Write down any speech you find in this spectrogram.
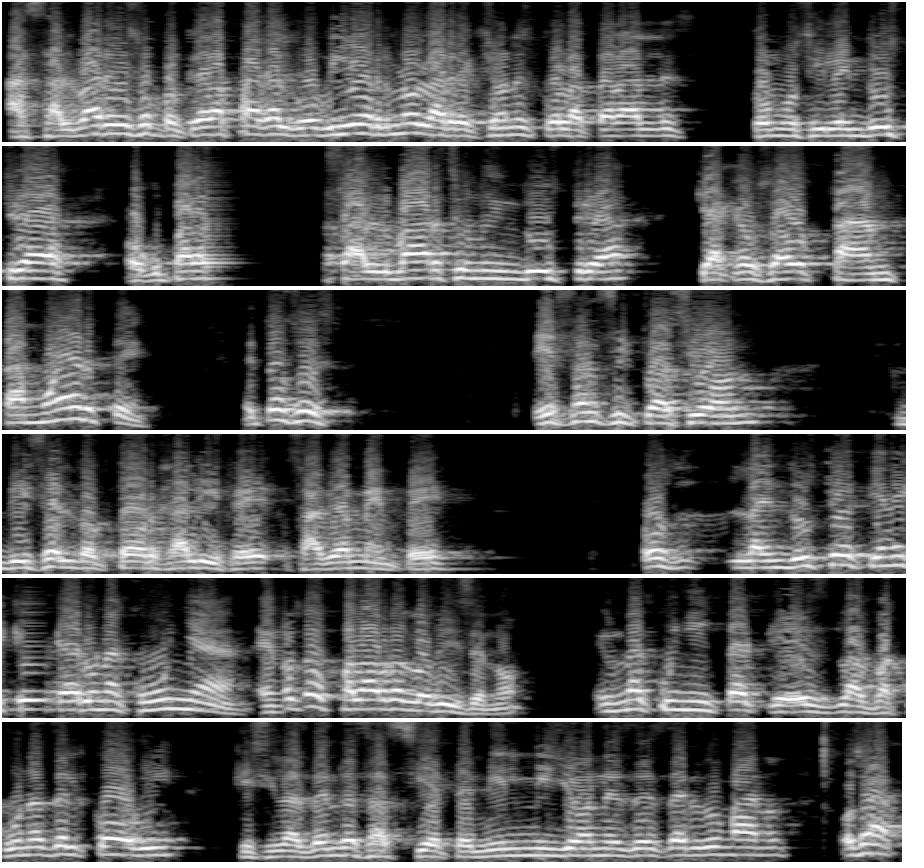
a salvar eso, porque ahora paga el gobierno las reacciones colaterales, como si la industria ocupara salvarse una industria que ha causado tanta muerte. Entonces, esa situación, dice el doctor Jalife, sabiamente, pues la industria tiene que dar una cuña. En otras palabras lo dice, ¿no? En una cuñita que es las vacunas del COVID, que si las vendes a 7 mil millones de seres humanos, o sea,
